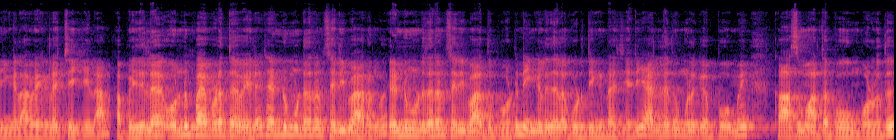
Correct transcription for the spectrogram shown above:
நீங்கள் அவைகளை செய்யலாம். அப்போ இதில் ஒன்றும் பயப்பட தேவையில்லை. ரெண்டு மூணு தரம் சரி பாருங்க. ரெண்டு மூணு தரம் சரி பார்த்து போட்டு நீங்கள் இதில் கொடுத்தீங்கன்னா சரி அல்லது உங்களுக்கு எப்போவுமே காசு மாற்ற போகும் பொழுது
